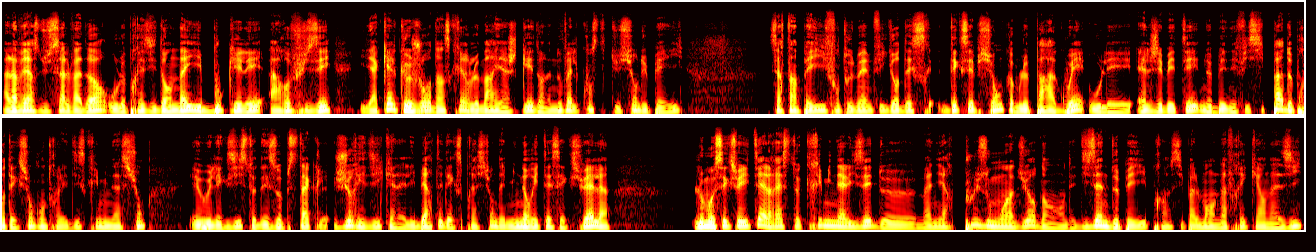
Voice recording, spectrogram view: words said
À l'inverse du Salvador, où le président Nayib Bukele a refusé il y a quelques jours d'inscrire le mariage gay dans la nouvelle constitution du pays. Certains pays font tout de même figure d'exception, comme le Paraguay, où les LGBT ne bénéficient pas de protection contre les discriminations et où il existe des obstacles juridiques à la liberté d'expression des minorités sexuelles. L'homosexualité, elle reste criminalisée de manière plus ou moins dure dans des dizaines de pays, principalement en Afrique et en Asie.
